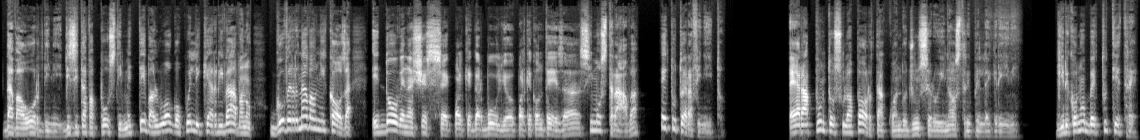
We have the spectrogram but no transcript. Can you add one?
Dava ordini, visitava posti, metteva a luogo quelli che arrivavano, governava ogni cosa e dove nascesse qualche garbuglio, qualche contesa, si mostrava e tutto era finito. Era appunto sulla porta quando giunsero i nostri pellegrini. Li riconobbe tutti e tre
